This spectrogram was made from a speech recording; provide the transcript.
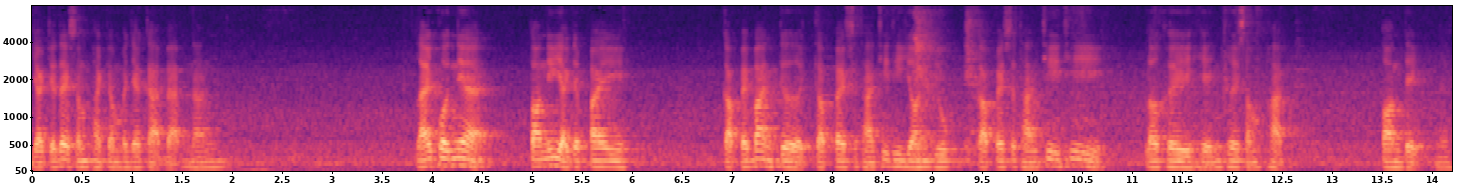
อยากจะได้สัมผัสกับบรรยากาศแบบนั้น หลายคนเนี่ย ตอนนี้อยากจะไป กลับไปบ้านเกิด กลับไปสถานที่ที่ย้อนยุค กลับไปสถานที่ที่เราเคยเห็นเคยสัมผัสตอนเด็กนะ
